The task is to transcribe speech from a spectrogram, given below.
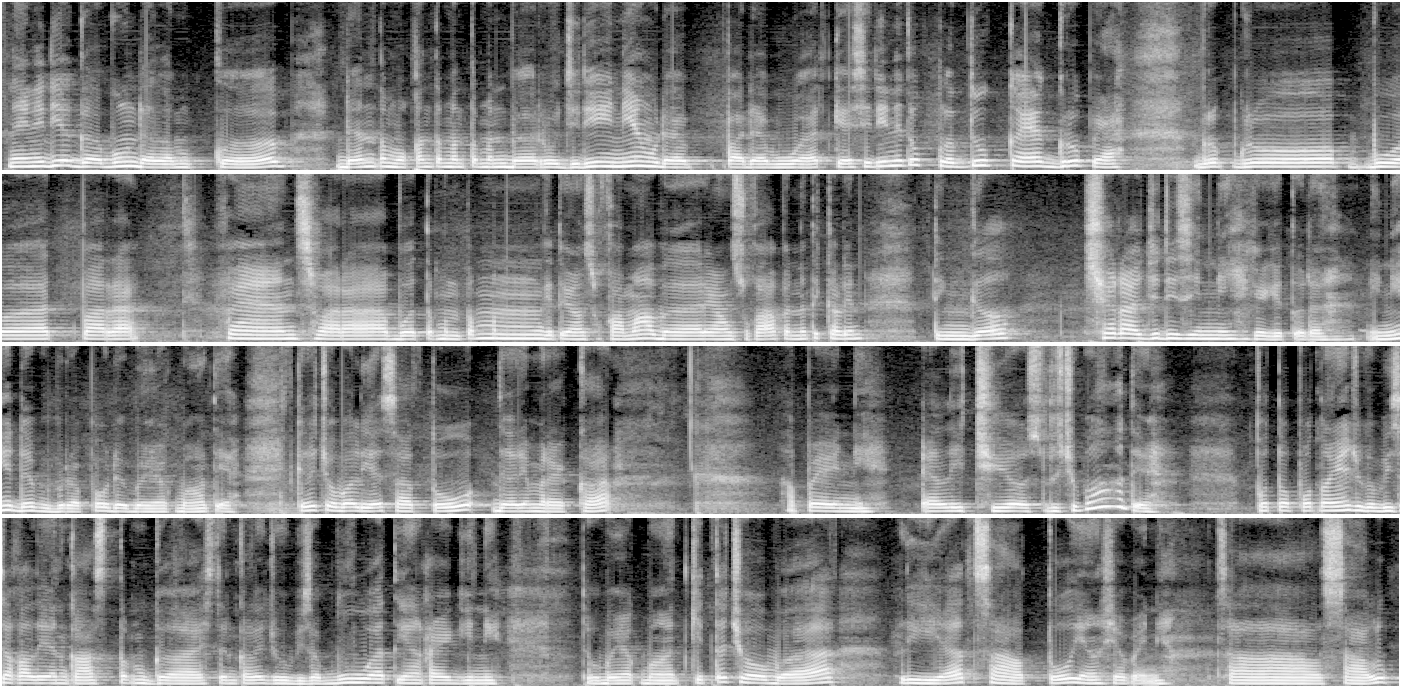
Nah ini dia gabung dalam klub dan temukan teman-teman baru. Jadi ini yang udah pada buat kayak sini ini tuh klub tuh kayak grup ya, grup-grup buat para fans, para buat temen-temen gitu yang suka mabar, yang suka apa nanti kalian tinggal share aja di sini kayak gitu dah. Ini ada beberapa udah banyak banget ya. Kita coba lihat satu dari mereka. Apa ya ini? Elicious, lucu banget ya. Foto-fotonya juga bisa kalian custom guys dan kalian juga bisa buat yang kayak gini. Tuh banyak banget. Kita coba lihat satu yang siapa ini? Sal Salup.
